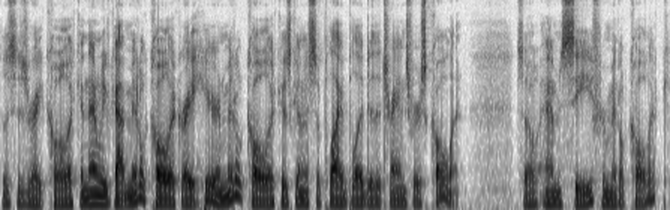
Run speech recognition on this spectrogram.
So this is right colic. And then we've got middle colic right here. And middle colic is going to supply blood to the transverse colon. So MC for middle colic.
